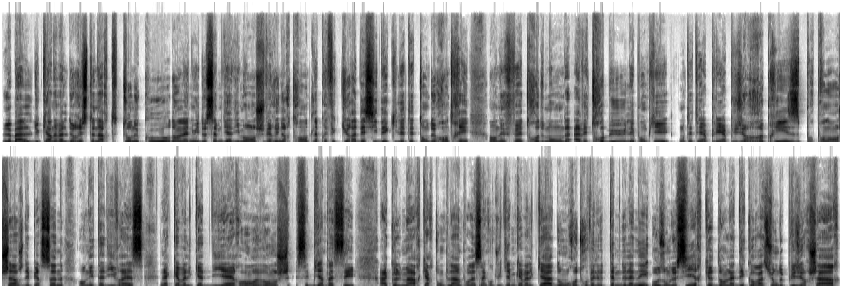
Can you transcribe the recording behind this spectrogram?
Le bal du carnaval de Rustenart tourne court. Dans la nuit de samedi à dimanche, vers 1h30, la préfecture a décidé qu'il était temps de rentrer. En effet, trop de monde avait trop bu. Les pompiers ont été appelés à plusieurs reprises pour en charge des personnes en état d'ivresse. La cavalcade d'hier, en revanche, s'est bien passée. À Colmar, carton plein pour la 58e cavalcade. On retrouvait le thème de l'année, Osons le cirque, dans la décoration de plusieurs chars.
